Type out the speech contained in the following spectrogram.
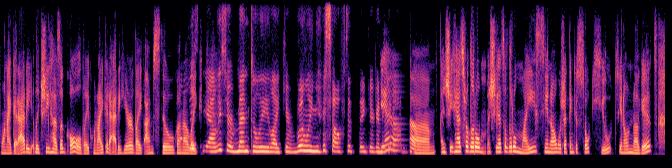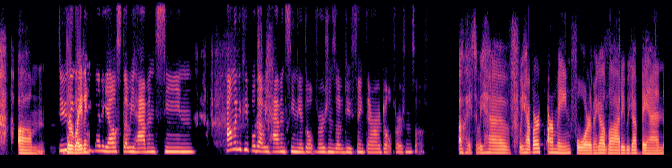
when I get out of here, like she has a goal. Like when I get out of here, like I'm still gonna least- like yeah, at least you're mentally like you're willing yourself to think you're gonna get yeah. Um, and she has her little she has a little mice, you know, which I think is so cute, you know, nuggets. Um, Do you they're think writing- anybody else that we haven't seen? How many people that we haven't seen the adult versions of do you think there are adult versions of? Okay, so we have we have our our main four. We got Lottie, we got Van.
